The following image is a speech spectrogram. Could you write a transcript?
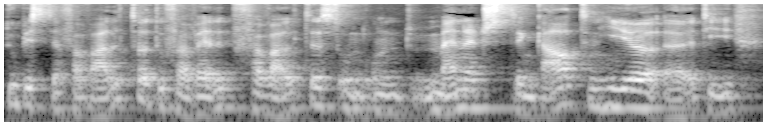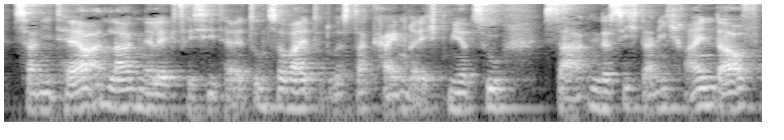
du bist der Verwalter, du verwaltest und, und managst den Garten hier, äh, die Sanitäranlagen, Elektrizität und so weiter, du hast da kein Recht mir zu sagen, dass ich da nicht rein darf.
